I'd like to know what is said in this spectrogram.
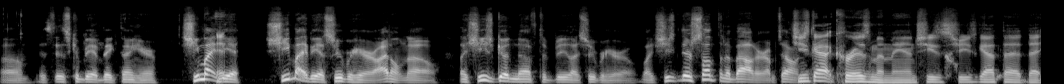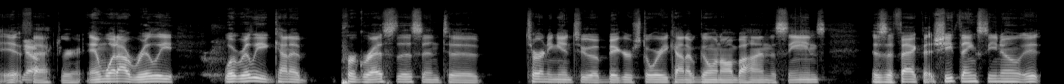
Um this this could be a big thing here. She might be a she might be a superhero. I don't know. Like she's good enough to be like superhero. Like she's there's something about her. I'm telling She's you. got charisma, man. She's she's got that that it Yeah. factor. And what I really what really kind of progressed this into turning into a bigger story kind of going on behind the scenes is the fact that she thinks, you know, it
